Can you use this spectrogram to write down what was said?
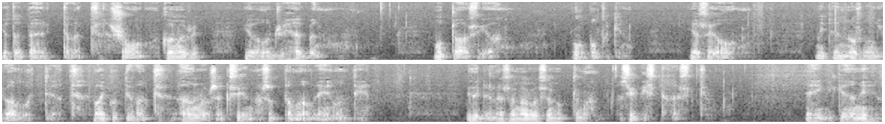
jota täyttävät Sean Connery ja Audrey Hepburn. Mutta asiaan lopultakin. Ja se on. Miten normaalivalloittajat vaikuttivat anglosaksien asuttamaan Englantiin? Yhdellä sanalla sanottuna sivistävästi. Ei mikään niin,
